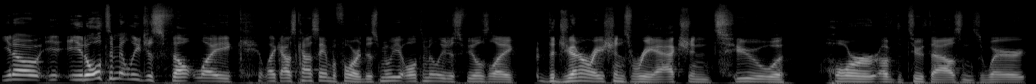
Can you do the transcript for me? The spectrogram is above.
you know it, it ultimately just felt like like i was kind of saying before this movie ultimately just feels like the generation's reaction to horror of the 2000s where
